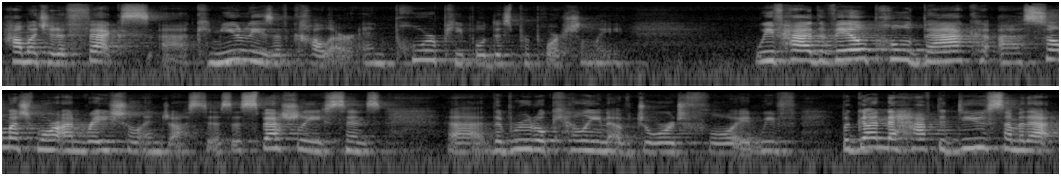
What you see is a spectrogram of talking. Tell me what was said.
how much it affects uh, communities of color and poor people disproportionately. We've had the veil pulled back uh, so much more on racial injustice, especially since uh, the brutal killing of George Floyd. We've begun to have to do some of that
